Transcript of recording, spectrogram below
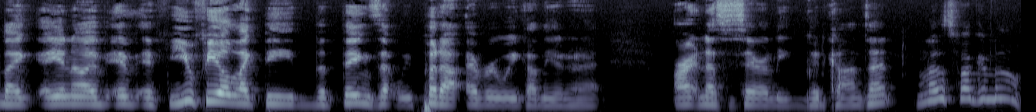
Like you know, if, if if you feel like the the things that we put out every week on the internet aren't necessarily good content, let us fucking know.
